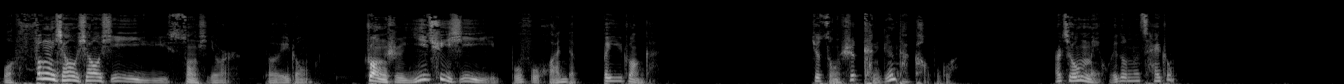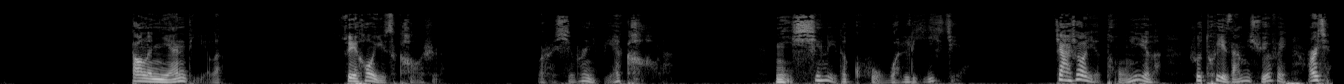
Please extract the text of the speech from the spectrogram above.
我风萧萧兮送媳妇儿，都有一种。壮士一去兮不复还的悲壮感，就总是肯定他考不过，而且我每回都能猜中。到了年底了，最后一次考试，我说媳妇儿你别考了，你心里的苦我理解，驾校也同意了，说退咱们学费，而且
